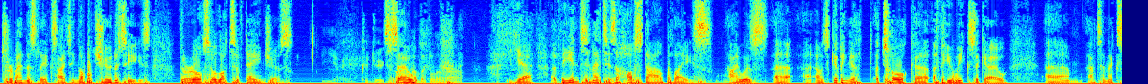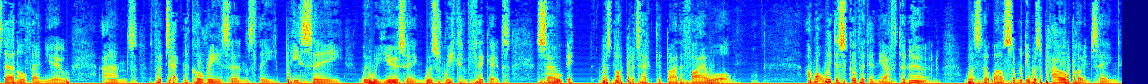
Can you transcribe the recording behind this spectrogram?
tremendously exciting opportunities, there are also lots of dangers. Yeah, could you explain so, a little on that? Yeah, the internet is a hostile place. I was uh, I was giving a, a talk uh, a few weeks ago um, at an external venue, and for technical reasons, the PC we were using was reconfigured, so it was not protected by the firewall. Mm-hmm. And what we discovered in the afternoon was that while somebody was PowerPointing,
